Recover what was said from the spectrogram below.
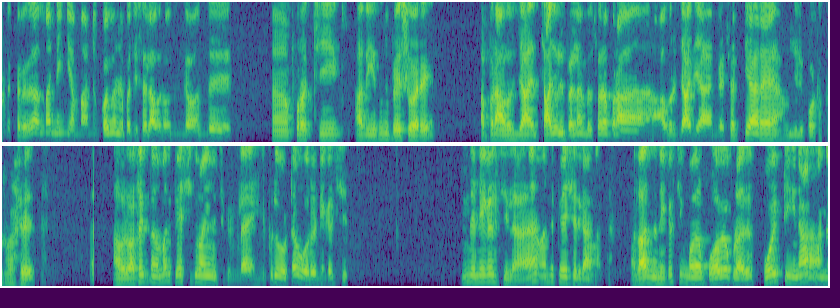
நடக்கிறது. அது மாதிரி நீங்கள் அண்ணன் கோவிலை பற்றி சொல்ல. அவர் வந்து இங்கே வந்து புரட்சி அது இதுன்னு பேசுவார். அப்புறம் அவர் ஜா சாதி ஒழிப்பெல்லாம் பேசுவார் அப்புறம் அவர் ஜாதியா அங்க செட்டியாரு அப்படின்னு சொல்லி போட்டுக்குருவாரு அவர் வசதிக்கு தகுந்த மாதிரி பேசிக்கிறாங்கன்னு வச்சுக்கோங்களேன். இப்படி விட்ட ஒரு நிகழ்ச்சி. இந்த நிகழ்ச்சியில வந்து பேசியிருக்காங்க. அதாவது இந்த நிகழ்ச்சிக்கு முதல்ல போகவே கூடாது. போயிட்டீங்கன்னா அங்க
